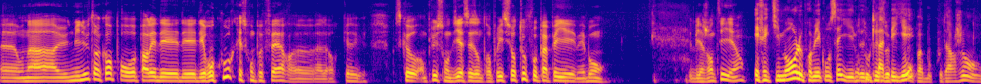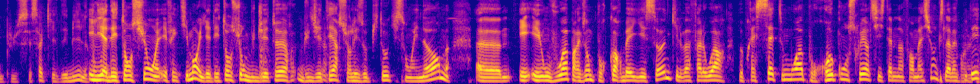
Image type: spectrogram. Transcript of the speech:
Euh, on a une minute encore pour parler des, recours. Qu'est-ce qu'on peut faire euh, alors Parce qu'en plus, on dit à ces entreprises, surtout, il ne faut pas payer. Mais bon, c'est bien gentil. Hein effectivement, le premier conseil est de ne pas payer. pas beaucoup d'argent en plus, c'est ça qui est débile. Il y a des tensions, effectivement, il y a des tensions budgétaires, budgétaires sur les hôpitaux qui sont énormes. Euh, et, on voit par exemple pour Corbeil-Essonne qu'il va falloir à peu près 7 mois pour reconstruire le système d'information et que cela va coûter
